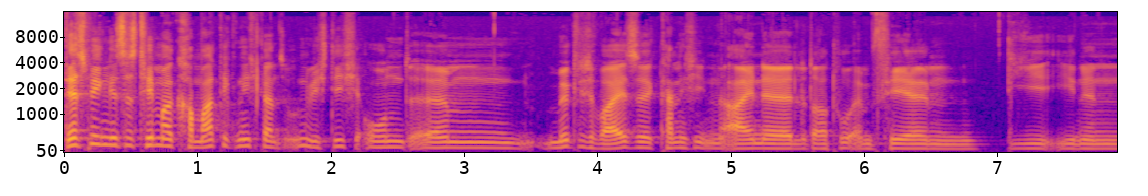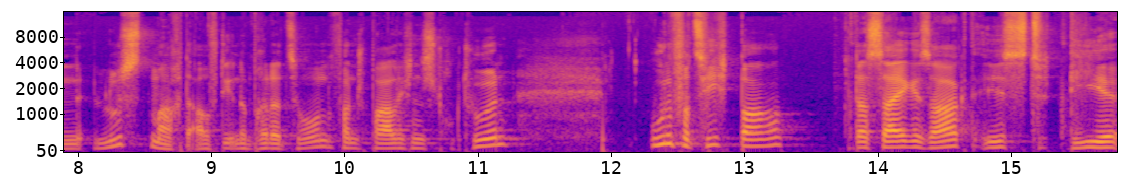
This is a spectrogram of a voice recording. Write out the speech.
Deswegen ist das Thema Grammatik nicht ganz unwichtig und ähm, möglicherweise kann ich Ihnen eine Literatur empfehlen, die Ihnen Lust macht auf die Interpretation von sprachlichen Strukturen. Unverzichtbar, das sei gesagt, ist die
